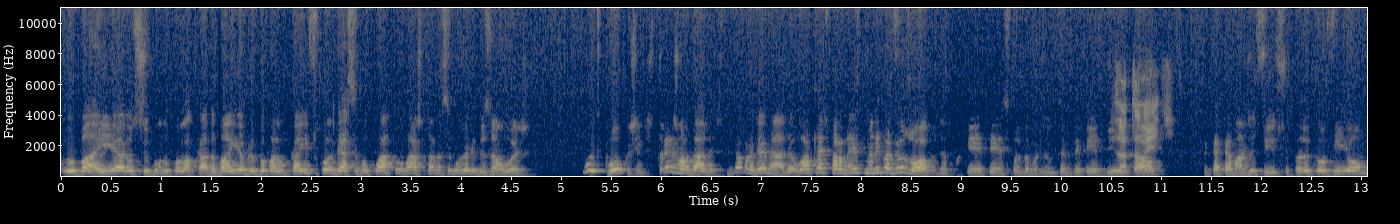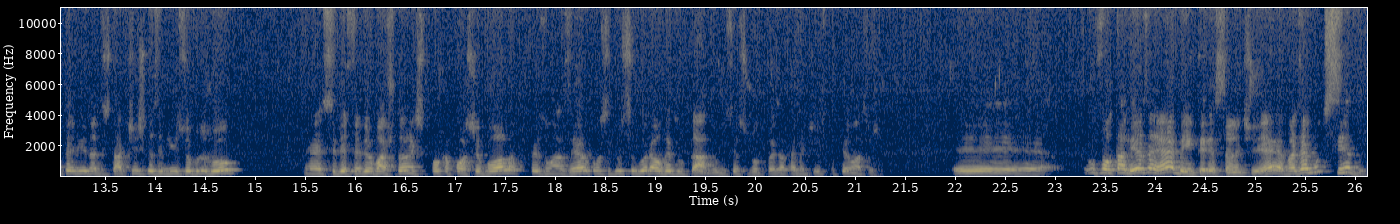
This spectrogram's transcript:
E o Bahia era o segundo colocado. O Bahia brigou para não cair, ficou em décimo quarto, o Vasco está na segunda divisão hoje. Muito pouco, gente. Três rodadas. Não dá para ver nada. O Atlético Paranaense não é nem para ver os jogos, né? Porque tem esse problema de não ter pay Exatamente. fica até mais difícil. Pelo que eu vi ontem ali nas estatísticas e li sobre o jogo, é, se defendeu bastante, pouca posse de bola, fez 1 a 0 conseguiu segurar o resultado. Não sei se o jogo foi exatamente isso, porque eu não assisti. É, o Fortaleza é bem interessante, é, mas é muito cedo.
